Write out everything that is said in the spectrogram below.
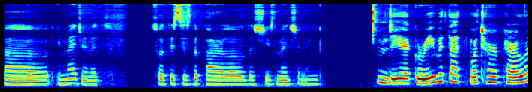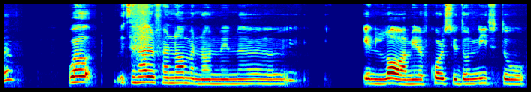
uh, imagine it. So this is the parallel that she's mentioning. Do you agree with that with her parallel? Well it's another phenomenon in uh, in law. I mean of course you don't need to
